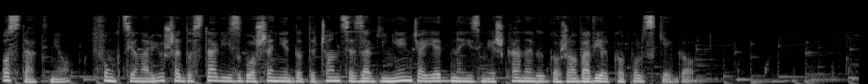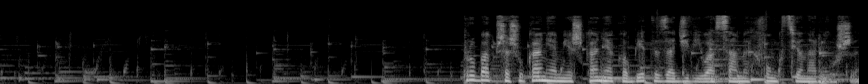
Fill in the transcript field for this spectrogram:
Ostatnio, funkcjonariusze dostali zgłoszenie dotyczące zaginięcia jednej z mieszkanek Gorzowa Wielkopolskiego. Próba przeszukania mieszkania kobiety zadziwiła samych funkcjonariuszy,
